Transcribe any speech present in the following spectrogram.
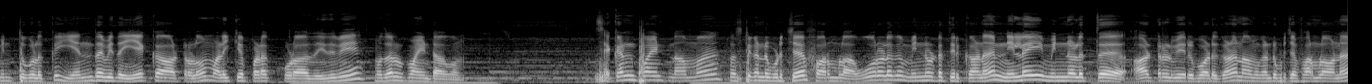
மின்துகளுக்கு எந்தவித இயக்க ஆற்றலும் அளிக்கப்படக்கூடாது. இதுவே முதல் பாயிண்ட் ஆகும். செகண்ட் பாயிண்ட் நாம் ஃபஸ்ட்டு கண்டுபிடிச்ச ஃபார்முலா ஓரளவு மின்னோட்டத்திற்கான நிலை மின்னழுத்த ஆற்றல் வேறுபாடுக்கான நாம் கண்டுபிடிச்ச ஃபார்முலாவான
